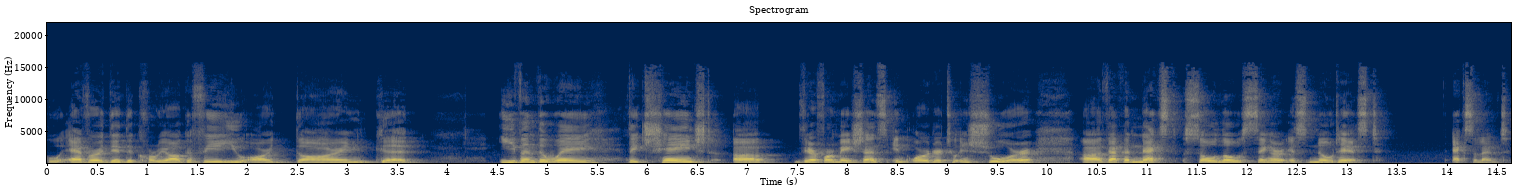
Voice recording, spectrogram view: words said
Whoever did the choreography, you are darn good. Even the way they changed uh, their formations in order to ensure uh, that the next solo singer is noticed. Excellent.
